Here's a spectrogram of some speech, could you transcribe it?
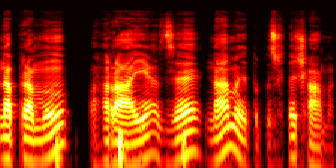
напряму грає з нами, тобто з читачами.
